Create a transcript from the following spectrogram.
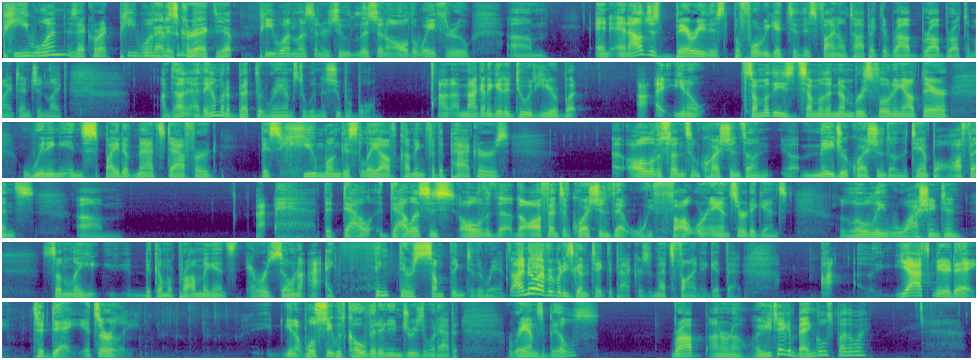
P one. Is that correct? P one. That is correct. Yep. P1 listeners who listen all the way through. Um, and and I'll just bury this before we get to this final topic that Rob Rob brought to my attention. Like, I'm done. I think I'm going to bet the Rams to win the Super Bowl. I'm not going to get into it here, but I, I- you know, some of these, some of the numbers floating out there, winning in spite of Matt Stafford, this humongous layoff coming for the Packers. uh, All of a sudden, some questions on uh, major questions on the Tampa offense. Um, I- the Dal- Dallas is all of the, the offensive questions that we thought were answered against lowly Washington suddenly become a problem against Arizona. I, I think there's something to the Rams. I know everybody's going to take the Packers, and that's fine. I get that. I, you asked me today. Today, it's early. You know, we'll see with COVID and injuries and what happened. Rams, Bills, Rob. I don't know. Are you taking Bengals? By the way.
